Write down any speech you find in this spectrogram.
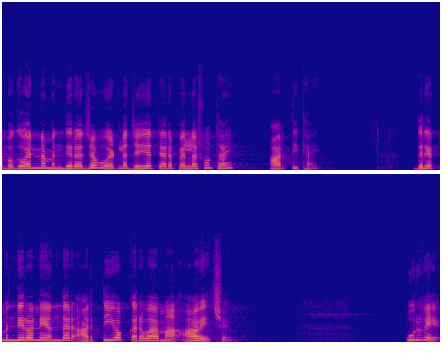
ભગવાનના મંદિરે જવું એટલે જઈએ ત્યારે પહેલાં શું થાય? આરતી થાય. દરેક મંદિરોની અંદર આરતીઓ કરવામાં આવે છે. પૂર્વે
